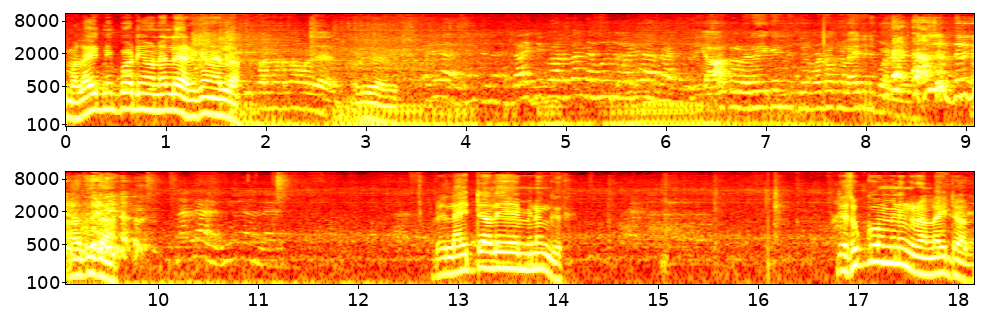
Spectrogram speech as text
ஆமாம் லைட் நிப்பாட்டியும் நல்லா இருக்கேன் நல்லா இந்த அதுதான். நல்லா இருக்கு இன்னும் நல்லா இருக்கு. அப்படியே லைட்டாலேயே மினுங்கு. இல்லை சுக்குவும் மினுங்குறான் லைட்டால்?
